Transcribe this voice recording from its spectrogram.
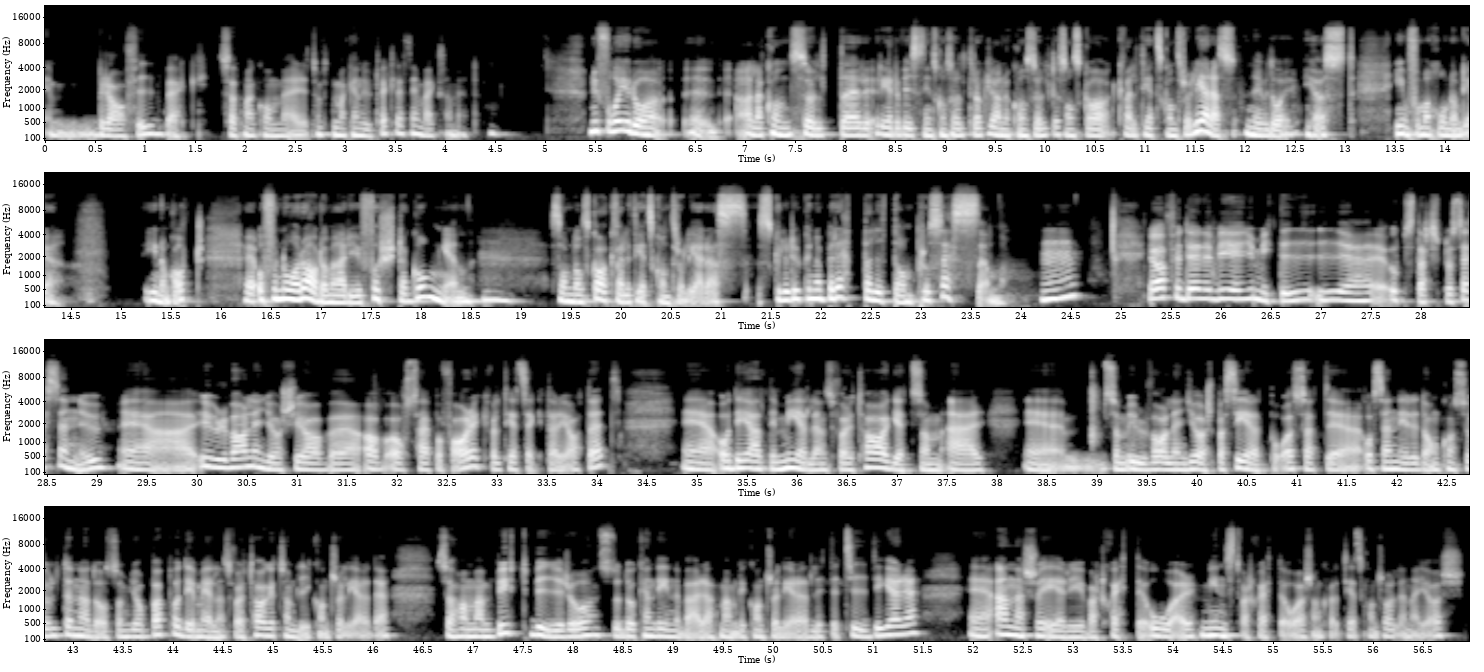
en bra feedback så att man, kommer, så att man kan utveckla sin verksamhet. Mm. Nu får ju då eh, alla konsulter, redovisningskonsulter och lönekonsulter som ska kvalitetskontrolleras nu då i höst information om det inom kort. Eh, och för några av dem är det ju första gången mm. som de ska kvalitetskontrolleras. Skulle du kunna berätta lite om processen? Mm. Ja, för det, vi är ju mitt i, i eh, uppstartsprocessen nu. Eh, urvalen görs ju av, av oss här på FARE, kvalitetssekretariatet. Eh, och det är alltid medlemsföretaget som är eh, som urvalen görs baserat på. Så att, eh, och sen är det de konsulterna då som jobbar på det medlemsföretaget som blir kontrollerade. Så har man bytt byrå så då kan det innebära att man blir kontrollerad lite tidigare. Eh, annars så är det ju vart sjätte år, minst vart sjätte år som kvalitetskontrollerna görs.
